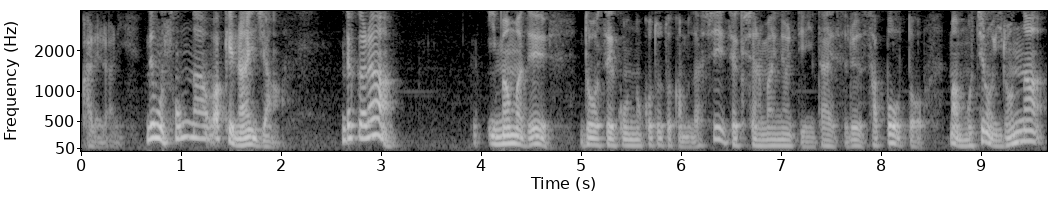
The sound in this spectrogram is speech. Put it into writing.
彼らに。でもそんなわけないじゃん。だから今まで同性婚のこととかもだしセクシャルマイノリティに対するサポートまあもちろんいろんな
